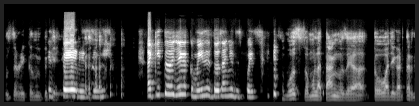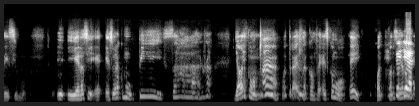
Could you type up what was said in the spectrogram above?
Costa Rica es muy pequeño. Espérese. Aquí todo llega, como dices, dos años después. Somos, somos latán, o sea, todo va a llegar tardísimo. Y, y era así, e, eso era como pizarra. Ya ahora es como, ah, otra vez la conferencia. Es como, hey, ¿Cuándo, sí, ya,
